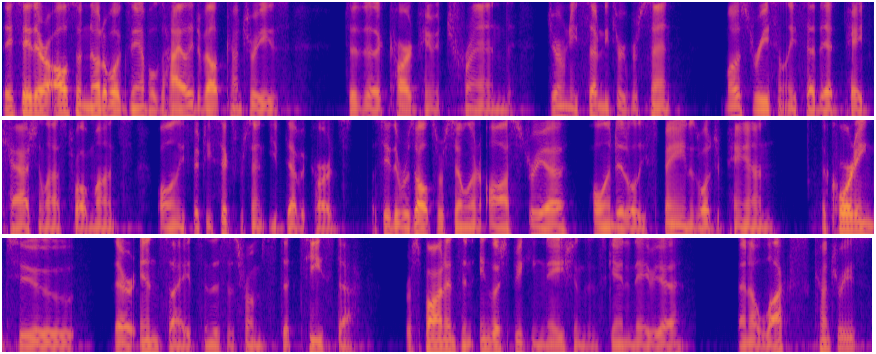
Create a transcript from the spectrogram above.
They say there are also notable examples of highly developed countries to the card payment trend. Germany, 73% most recently said they had paid cash in the last 12 months while only 56% used debit cards. Let's see, the results were similar in Austria, Poland, Italy, Spain, as well as Japan. According to their insights, and this is from Statista, respondents in English speaking nations in Scandinavia, Benelux countries,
